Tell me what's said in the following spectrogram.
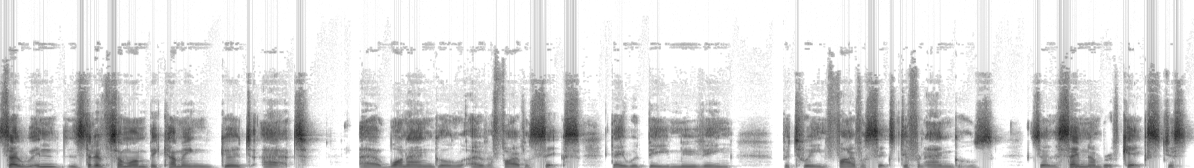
So in, instead of someone becoming good at uh, one angle over five or six, they would be moving between five or six different angles. So the same Mhm. number of kicks, just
